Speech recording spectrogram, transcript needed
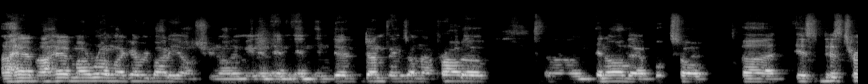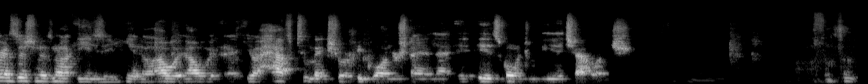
I have I have my run like everybody else. You know what I mean, and and, and, and done things I'm not proud of. um, and all that. So uh, it's this transition is not easy. You know, I would I would you know have to make sure people understand that it is going to be a challenge. Awesome.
